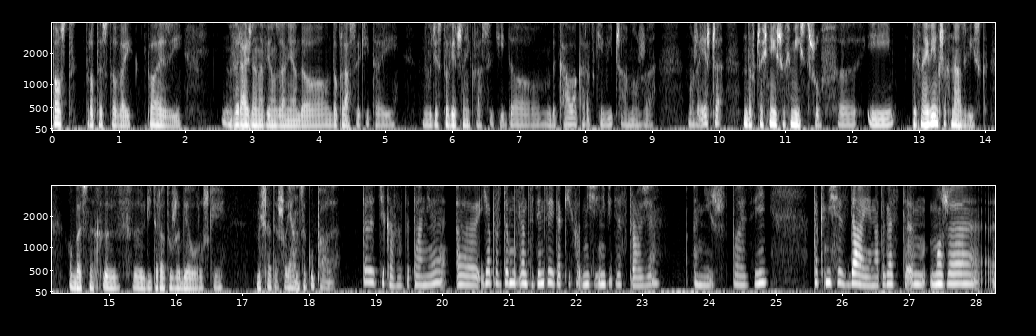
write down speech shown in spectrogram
postprotestowej poezji wyraźne nawiązania do, do klasyki tej dwudziestowiecznej klasyki, do Bykała, Karatkiewicza, może, może jeszcze do wcześniejszych mistrzów i tych największych nazwisk obecnych w literaturze białoruskiej. Myślę też o Jance Kupale. To jest ciekawe pytanie. E, ja prawdę mówiąc więcej takich odniesień widzę w prozie niż w poezji. Tak mi się zdaje. Natomiast może, e,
